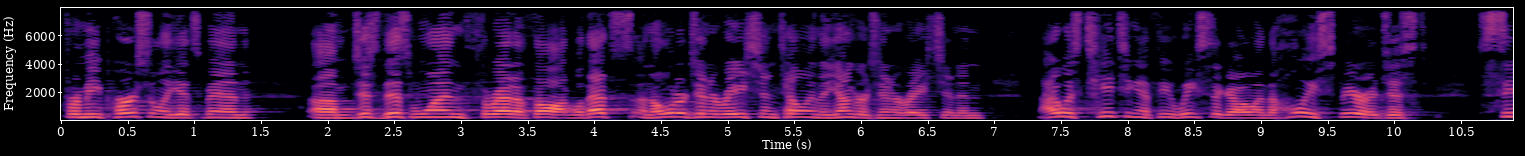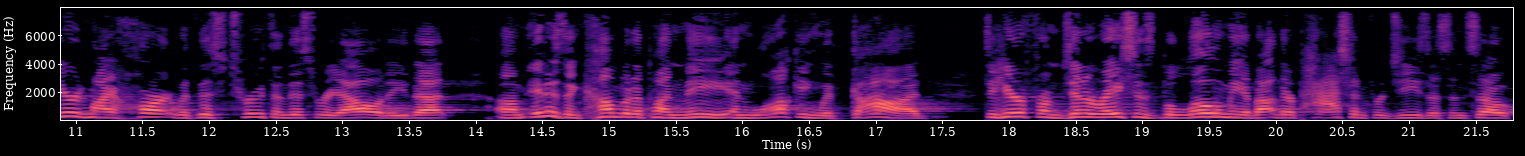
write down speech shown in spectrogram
for me personally, it's been um, just this one thread of thought. Well, that's an older generation telling the younger generation. And I was teaching a few weeks ago, and the Holy Spirit just seared my heart with this truth and this reality that um, it is incumbent upon me in walking with God to hear from generations below me about their passion for Jesus. And so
